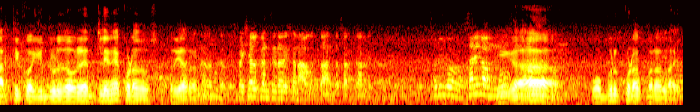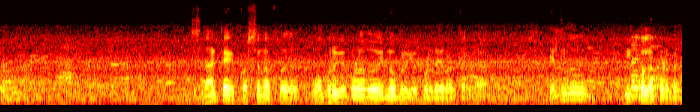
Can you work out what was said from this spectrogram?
ಆರ್ಥಿಕವಾಗಿ ಹಿಂದುಳಿದವ್ರೆ ಅಂತಲೇ ಕೊಡೋದು ಪರಿಹಾರ ಸ್ಪೆಷಲ್ ಕನ್ಸಿಡರೇಷನ್ ಆಗುತ್ತಾ ಅಂತ ಸರ್ಕಾರದಿಂದ? ಈಗ ಒಬ್ರು ಕೊಡೋಕೆ ಬರಲ್ಲ ಇದು. It's not a question of ಒಬ್ಬರಿಗೆ ಕೊಡೋದು ಇನ್ನೊಬ್ಬರಿಗೆ ಕೊಡದೇ ಇರೋಕ್ಕಂಗ ಎಲ್ರಿಗೂ ಈಕ್ವಲ್ ಆಗಿ ಕೊಡಬೇಕು.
